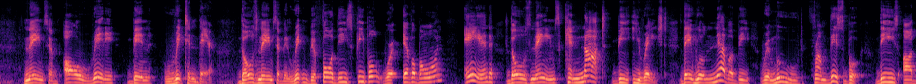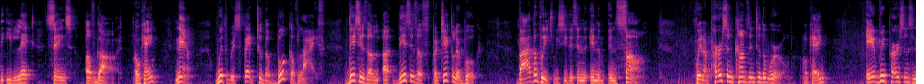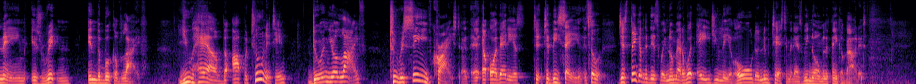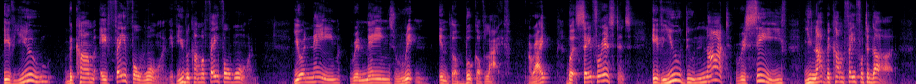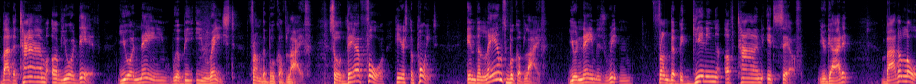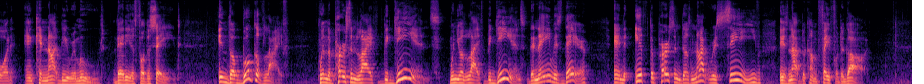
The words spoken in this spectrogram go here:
Names have already been written there. Those names have been written before these people were ever born, and those names cannot be erased. They will never be removed from this book. These are the elect saints of God. Okay? Now, with respect to the book of life, this is a uh, this is a particular book by the which we see this in in the in Psalm. When a person comes into the world, okay, every person's name is written in the book of life. You have the opportunity during your life to receive Christ, uh, uh, or that is to, to be saved. So just think of it this way no matter what age you live, Old or New Testament, as we normally think about it, if you become a faithful one, if you become a faithful one, your name remains written in the book of life. All right? But say, for instance, if you do not receive, you not become faithful to God, by the time of your death, your name will be erased from the book of life. So, therefore, here's the point in the Lamb's book of life, your name is written from the beginning of time itself. You got it? By the Lord and cannot be removed. That is for the saved. In the book of life, when the person life begins, when your life begins, the name is there. And if the person does not receive, is not become faithful to God,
